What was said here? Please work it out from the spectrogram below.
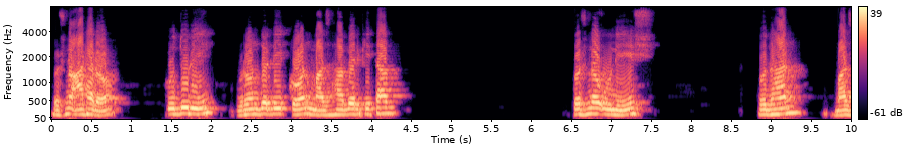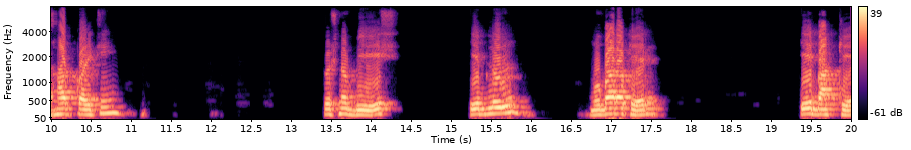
প্রশ্ন আঠারো, কুদুরি গ্রন্থটি কোন মাঝহাবের কিতাব? প্রশ্ন উনিশ। প্রধান মাযহাব কয়টি? প্রশ্ন বিশ। ইবনুল মুবারকের এ বাক্যে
